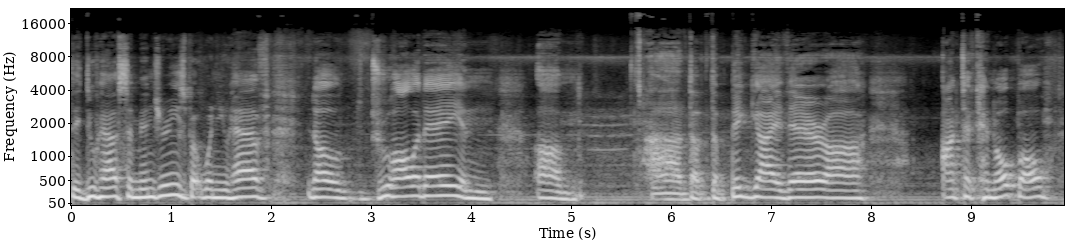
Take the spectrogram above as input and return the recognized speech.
They do have some injuries, but when you have, you know, Jrue Holiday and um, uh, the the big guy there, uh, Antetokounmpo,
